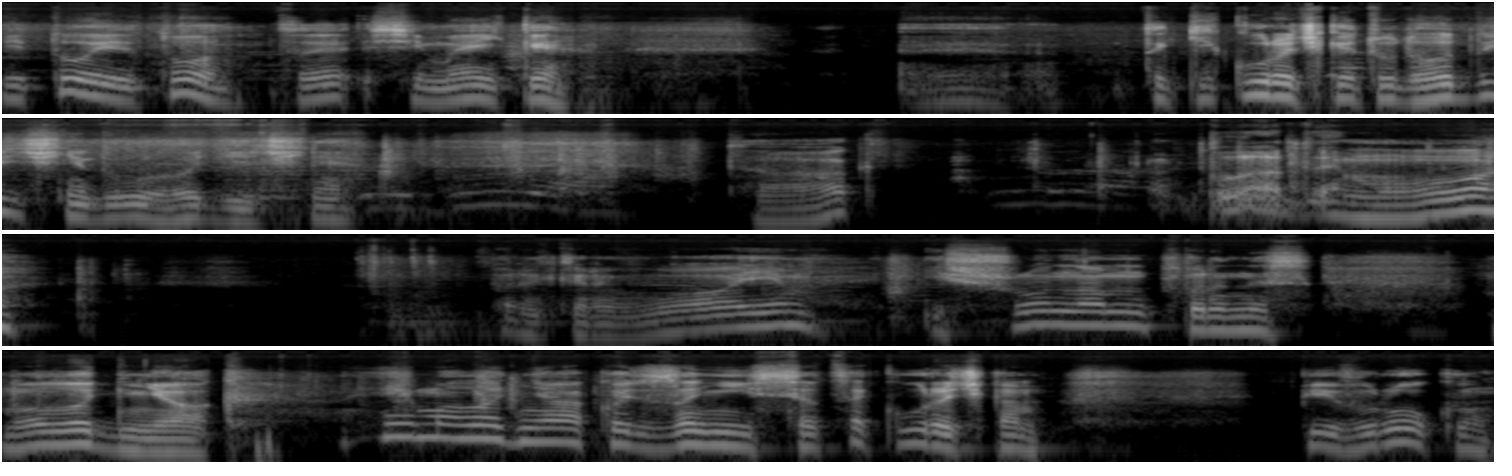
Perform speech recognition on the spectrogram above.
І то, і то це сімейки. Е, Такі курочки тут годичні, двохгодічні. Так. Кладемо. Перекриваємо. І що нам принес молодняк? І молодняк ось занісся. Це курочкам півроку.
